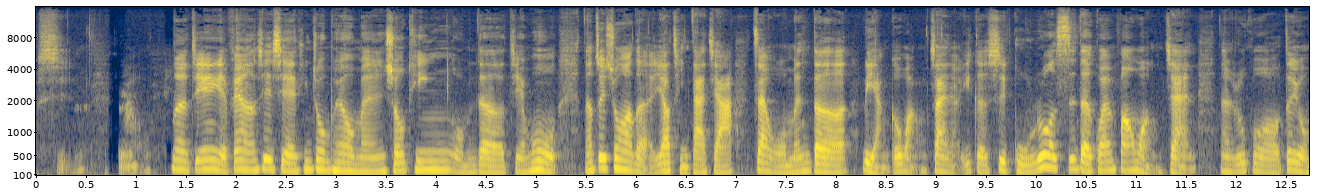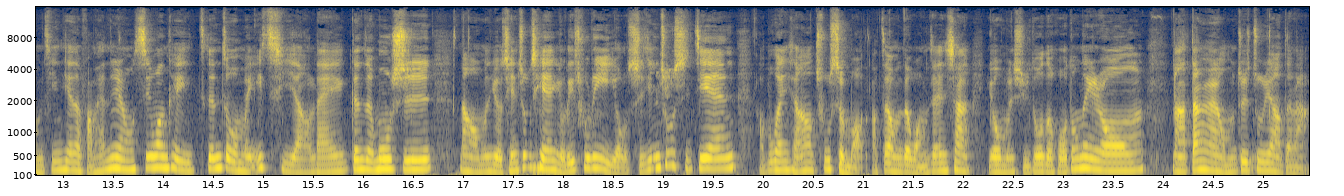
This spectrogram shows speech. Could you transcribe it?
是，好，那今天也非常谢谢听众朋友们收听我们的节目。那最重要的，邀请大家在我们的两个网站啊，一个是古若斯的官方网站。那如果对于我们今天的访谈内容，希望可以跟着我们一起啊，来跟着牧师。那我们有钱出钱，有力出力，有时间出时间啊。不管你想要出什么啊，在我们的网站上有我们许多的活动内容。那当然，我们最重要的啦，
